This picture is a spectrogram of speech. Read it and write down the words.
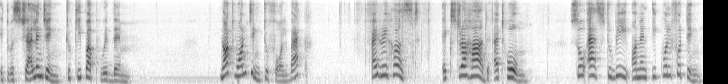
It was challenging to keep up with them. Not wanting to fall back, I rehearsed extra hard at home so as to be on an equal footing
